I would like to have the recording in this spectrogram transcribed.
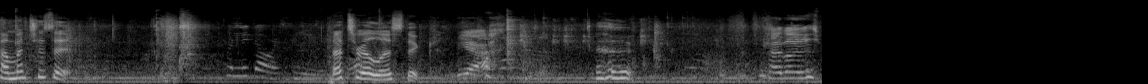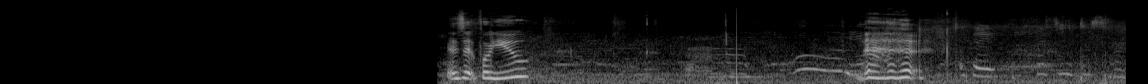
How much is it? Twenty dollars. That's realistic. Yeah. Can I buy this? Is it for you? Okay. Let's do this one.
